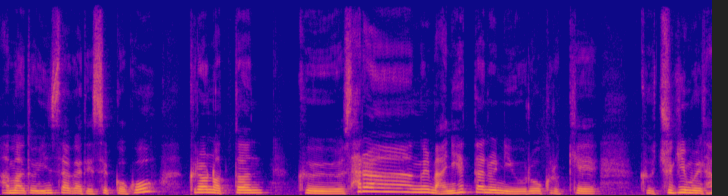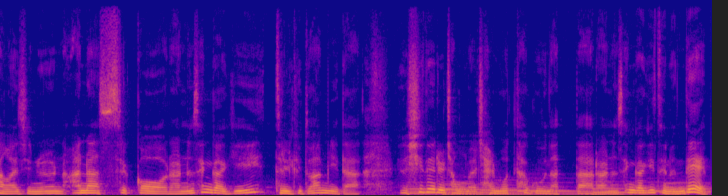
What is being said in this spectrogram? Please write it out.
아마도 인싸가 됐을 거고, 그런 어떤 그 사랑을 많이 했다는 이유로 그렇게 그 죽임을 당하지는 않았을 거라는 생각이 들기도 합니다. 시대를 정말 잘못하고 났다라는 생각이 드는데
